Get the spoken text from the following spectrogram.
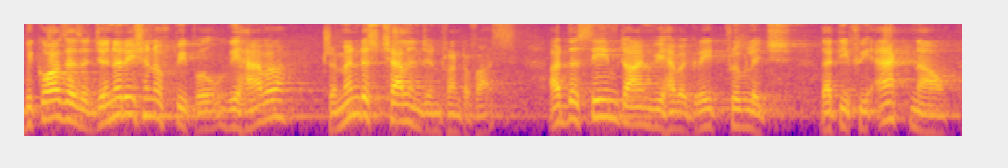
Because as a generation of people, we have a tremendous challenge in front of us. At the same time, we have a great privilege that if we act now,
